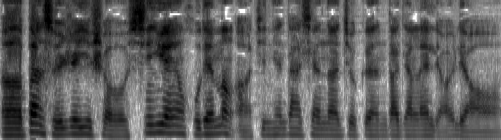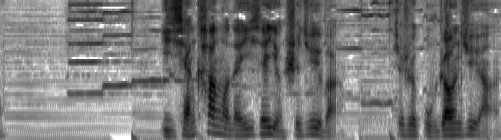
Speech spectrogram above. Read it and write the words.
呃，伴随着一首《新鸳鸯蝴蝶梦》啊，今天大仙呢就跟大家来聊一聊以前看过的一些影视剧吧，就是古装剧啊，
